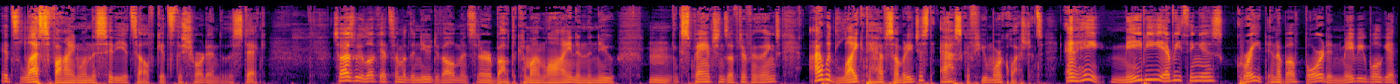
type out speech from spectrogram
it's less fine when the city itself gets the short end of the stick. So, as we look at some of the new developments that are about to come online and the new mm, expansions of different things, I would like to have somebody just ask a few more questions. And hey, maybe everything is great and above board, and maybe we'll get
